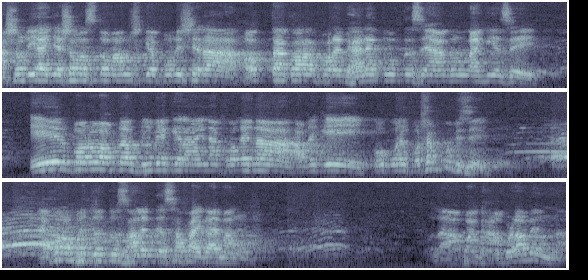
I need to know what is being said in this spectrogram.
আসলিয়ায় যে সমস্ত মানুষকে পুলিশেরা হত্যা করার পরে ভ্যানে তুলতেছে, আগুন লাগিয়েছে এরপরও আপনার বিবেকের আয়না খোলে না। আপনি কি কুকুরে পোশাক করেছে এখনও পর্যন্ত সালেমদের সাফাই গায় মানুষ। আপা, ঘাবড়াবেন না।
